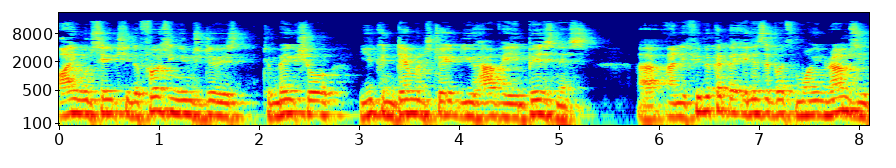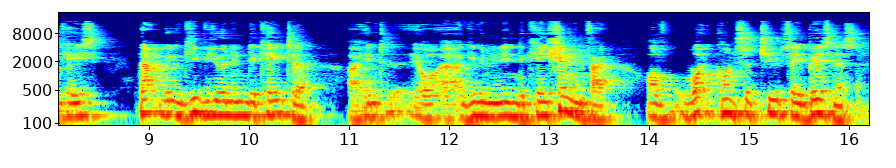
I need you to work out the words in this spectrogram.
I would say to you the first thing you need to do is to make sure you can demonstrate you have a business. Uh, and if you look at the Elizabeth Moyne Ramsay case, that will give you an indicator, uh, into, or uh, give you an indication, in fact, of what constitutes a business.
